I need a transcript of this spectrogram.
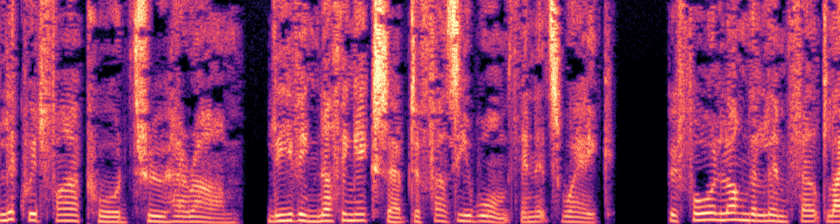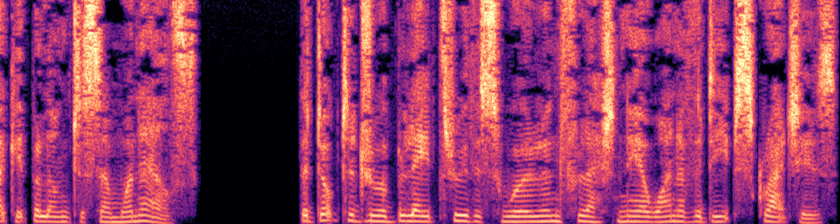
Liquid fire poured through her arm, leaving nothing except a fuzzy warmth in its wake. Before long the limb felt like it belonged to someone else. The doctor drew a blade through the swollen flesh near one of the deep scratches.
